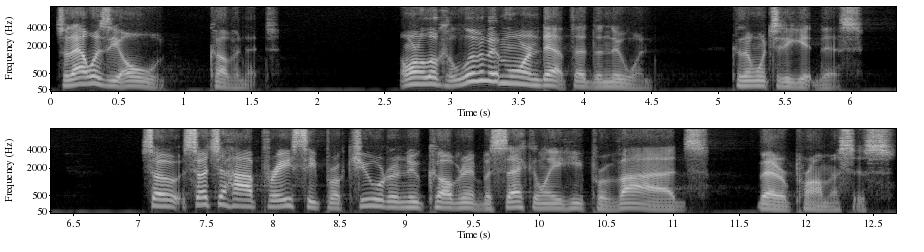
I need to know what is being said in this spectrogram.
So that was the old covenant. I want to look a little bit more in depth at the new one because I want you to get this. So, such a high priest, he procured a new covenant, but secondly, he provides better promises.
